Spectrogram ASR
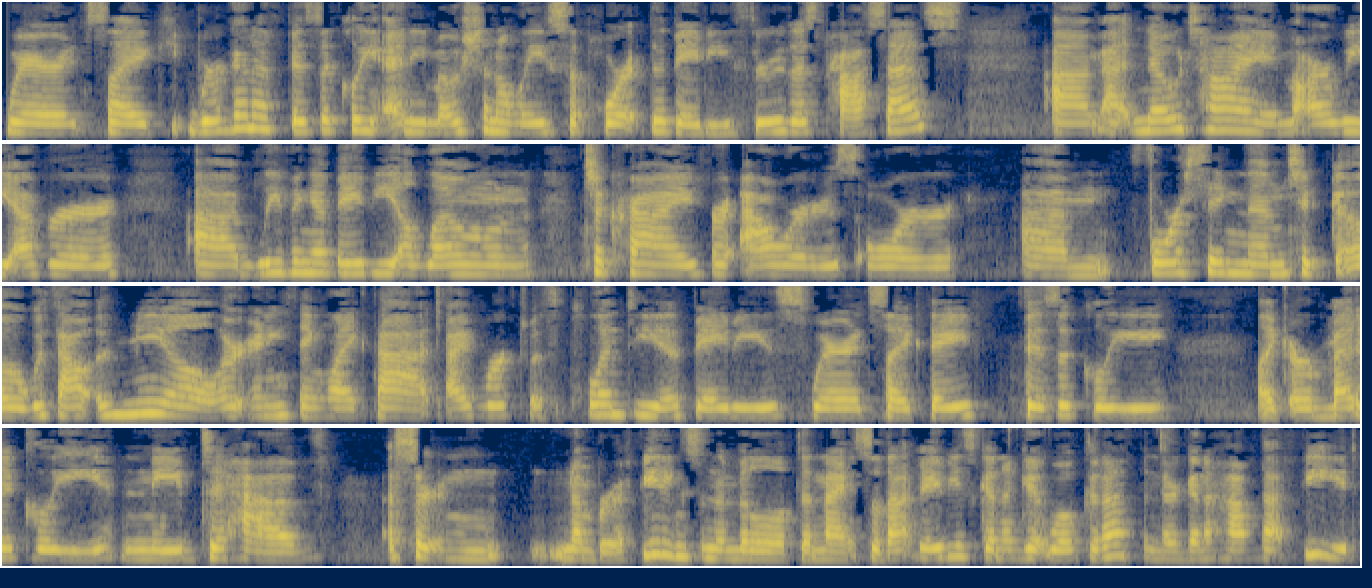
where it's like we're going to physically and emotionally support the baby through this process. Um, at no time are we ever um, leaving a baby alone to cry for hours or um, forcing them to go without a meal or anything like that. I've worked with plenty of babies where it's like they physically, like, or medically need to have a certain number of feedings in the middle of the night. So that baby's going to get woken up and they're going to have that feed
